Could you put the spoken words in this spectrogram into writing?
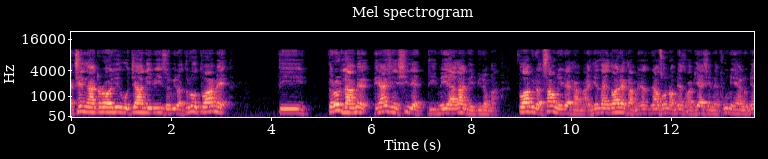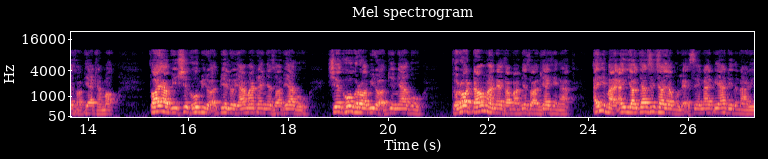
အချိန်ကတော်တော်ကြီးကိုကြာနေပြီဆိုပြီးတော့သူတို့သွားမဲ့ဒီသူတို့လာမဲ့ဘုရားရှင်ရှိတဲ့ဒီနေရာကနေပြီးတော့မှ သွားပြီးတော့စောင့်နေတဲ့အခါမှာအရင်ဆိုင်သွားတဲ့အခါမှာနောက်ဆုံးတော့မြတ်စွာဘုရားရှင်နဲ့ဖူးမြင်ရလို့မြတ်စွာဘုရားထံမောက်သွားရောက်ပြီးရှ िख ိုးပြီးတော့အပြစ်လို့ရာမထိုင်မြတ်စွာဘုရားကိုရှ िख ိုးကြော်ပြီးတော့အပြစ်များကိုကြော့တောင်းပန်တဲ့အခါမှာမြတ်စွာဘုရားရှင်ကအဲ့ဒီမှာအဲ့ဒီယောက်ျား16ယောက်ကိုလည်းအစဉ်တိုင်းတရားဒေသနာတွေ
